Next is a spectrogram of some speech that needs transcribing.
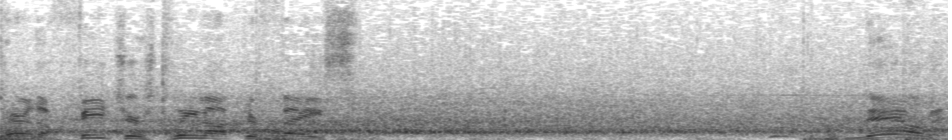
tear the features clean off your face. Nailed it.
